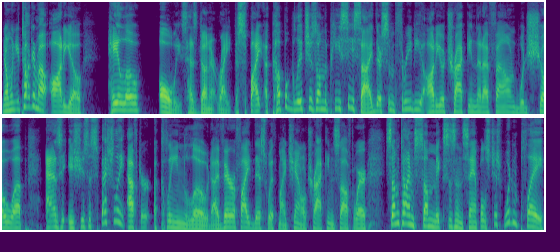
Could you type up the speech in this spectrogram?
Now, when you're talking about audio, Halo always has done it right. Despite a couple glitches on the PC side, there's some 3D audio tracking that I found would show up as issues, especially after a clean load. I verified this with my channel tracking software. Sometimes some mixes and samples just wouldn't play,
